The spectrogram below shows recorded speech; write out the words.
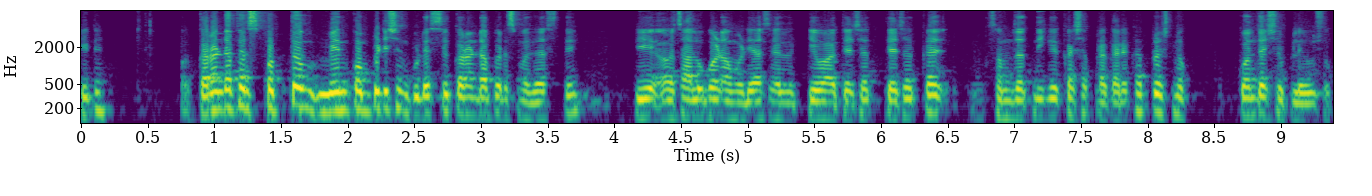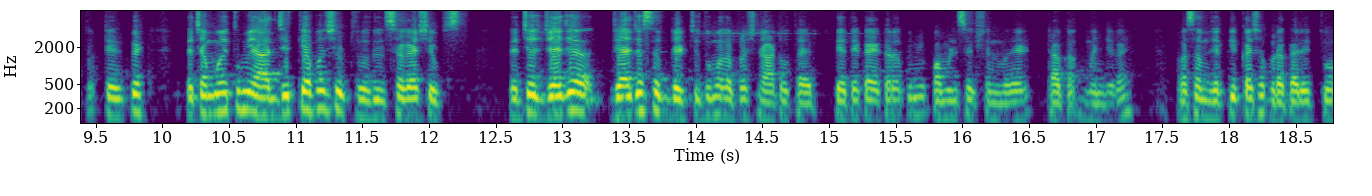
ठीक आहे? करंट अफेअर्स फक्त मेन कॉम्पिटिशन कुठे असते? करंट अफेअर्समध्ये असते. की चालू घडामोडी असेल किंवा त्याच्यात त्याच्यात काय समजत नाही की कशा प्रकारे काय प्रश्न कोणत्या शिफ्टला येऊ शकतो ठीक आहे? त्याच्यामुळे तुम्ही आज जितक्या पण शिफ्ट होतील सगळ्या शिफ्ट त्याच्या ज्या ज्या ज्या ज्या सब्जेक्टचे तुम्हाला प्रश्न आठवत आहेत ते ते काय करा तुम्ही कॉमेंट सेक्शनमध्ये टाका. म्हणजे काय? समजेल म्हणजे की कशा प्रकारे तो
